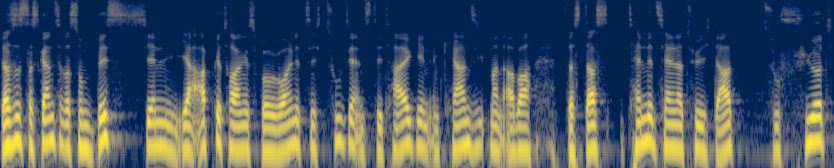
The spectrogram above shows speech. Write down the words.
Das ist das Ganze, was so ein bisschen hier abgetragen ist. Wir wollen jetzt nicht zu sehr ins Detail gehen. Im Kern sieht man aber, dass das tendenziell natürlich dazu führt,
